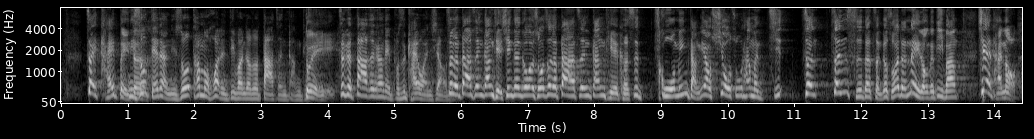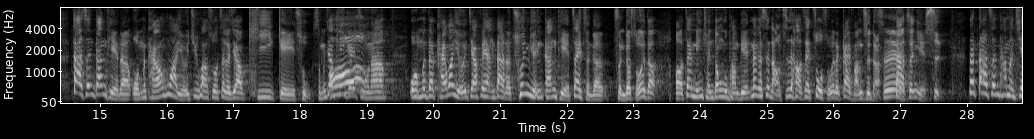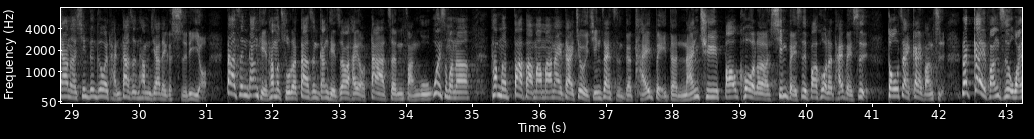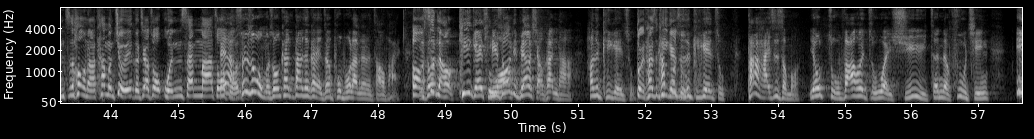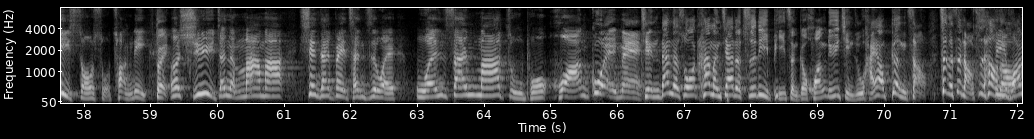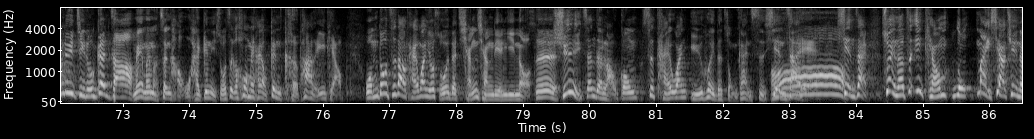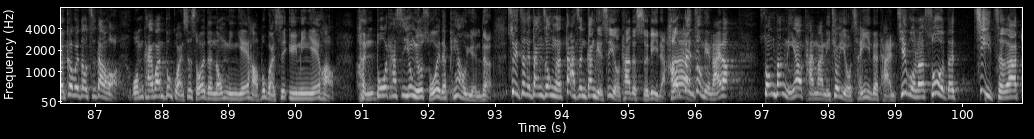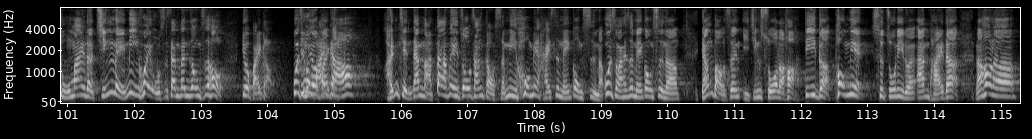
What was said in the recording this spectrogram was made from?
在台北的你说等等，你说他们换的地方叫做大增钢铁，，对。这个大增钢铁不是开玩笑的，这个大增钢铁，先跟各位说，这个大增钢铁可是国民党要秀出他们坚真真实的整个所谓的内容的地方。现在谈哦，大增钢铁呢，我们台湾话有一句话说，这个叫 key 给处。什么叫 key 给处呢？我们的台湾有一家非常大的春源钢铁，在整个整个所谓的哦，在民权东路旁边，那个是老字号在做所谓的盖房子的，大增也是。那大增他们家呢？先跟各位谈大增他们家的一个实力哦。大增钢铁，他们除了大增钢铁之外，还有大增房屋。为什么呢？他们爸爸妈妈那一代就已经在整个台北的南区，包括了新北市，包括了台北市，都在盖房子。那盖房子完之后呢，他们就有一个叫做文山妈祖所以说我们说看大正钢铁这个破破烂烂的招牌，哦，你是老 K 给主哦。你说你不要小看它，它是 K 给主，对它是 key 给主它不只是 K 给主，它还是什么？由主发会主委徐宇珍的父亲一手所创立。对而徐宇珍的妈妈现在被称之为文山妈祖婆黄桂梅。简单的说，他们家的资历比整个黄吕锦如还要更早，这个是老字号比的哦。黄绿锦如更早，没有没有没有，真好！我还跟你说，这个后面还有更可怕的一条。我们都知道台湾有所谓的强强联姻哦，是徐宇珍的老公是台湾渔会的总干事，现在哎、哦现在，所以呢，这一条龙脉下去呢，各位都知道哦，我们台湾不管是所谓的农民也好，不管是渔民也好。很多他是拥有所谓的票源的，所以这个当中呢，大正钢铁是有他的实力的。好，但重点来了，双方你要谈嘛，你就有诚意的谈。结果呢，所有的记者啊堵麦的景美密会五十三分钟之后又白搞，为什么又白搞？很简单嘛，大费周章搞神秘，后面还是没共识嘛。为什么还是没共识呢？杨宝珍已经说了哈，第一个碰面是朱立伦安排的，然后呢，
